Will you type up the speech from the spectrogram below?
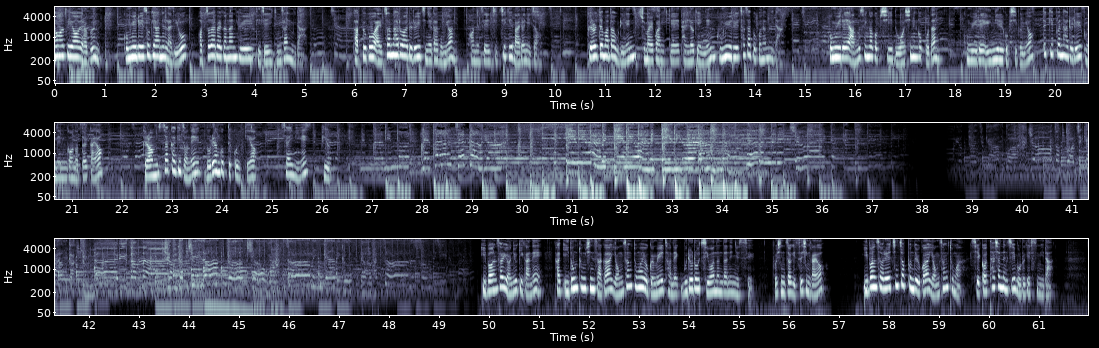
안녕하세요, 여러분. 공휴일을 소개하는 라디오 어쩌다 발견한 휴일 DJ 김상입니다. 바쁘고 알찬 하루하루를 지내다 보면 어느새 지치기 마련이죠. 그럴 때마다 우리는 주말과 함께 달력에 있는 공휴일을 찾아보곤 합니다. 공휴일에 아무 생각 없이 누워 쉬는 것보단 공휴일에 의미를 곱씹으며 뜻깊은 하루를 보내는 건 어떨까요? 그럼 시작하기 전에 노래 한 곡 듣고 올게요. 샤이니의 뷰. 이번 설 연휴 기간에 각 이동통신사가 영상통화 요금을 전액 무료로 지원한다는 뉴스. 보신 적 있으신가요? 이번 설에 친척분들과 영상통화 실컷 하셨는지 모르겠습니다.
